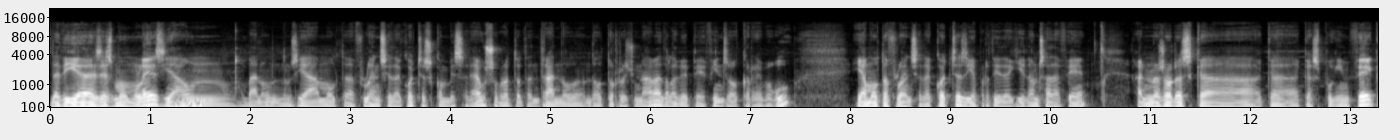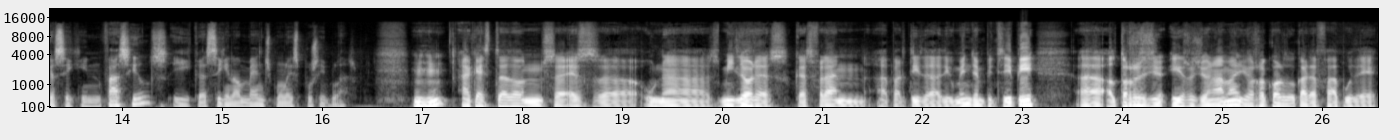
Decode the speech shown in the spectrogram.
de dies és molt molest, hi ha, un, mm. bueno, doncs hi ha molta afluència de cotxes, com bé sabeu, sobretot entrant del, del Torrejonava, de la BP fins al carrer Begú, hi ha molta afluència de cotxes i a partir d'aquí doncs, s'ha doncs, de fer en unes hores que, que, que es puguin fer, que siguin fàcils i que siguin el menys molest possibles. Mhm. -huh. Aquesta, doncs, és uh, unes millores que es faran a partir de diumenge, en principi. Uh, el Torres i Regionama, jo recordo que ara fa poder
